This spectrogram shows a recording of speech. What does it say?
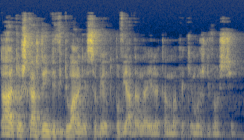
ale to już każdy indywidualnie sobie odpowiada, na ile tam ma takie możliwości.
